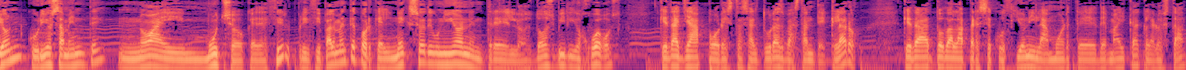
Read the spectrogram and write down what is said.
Curiosamente, no hay mucho que decir, principalmente porque el nexo de unión entre los dos videojuegos queda ya por estas alturas bastante claro. Queda toda la persecución y la muerte de Maika, claro está,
